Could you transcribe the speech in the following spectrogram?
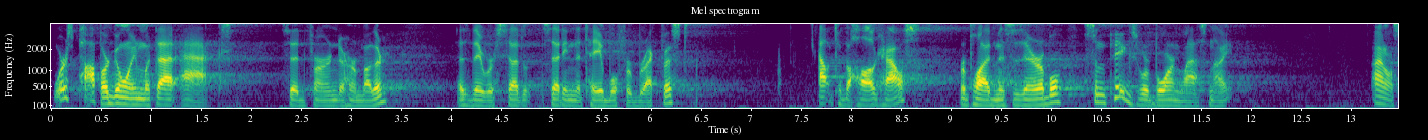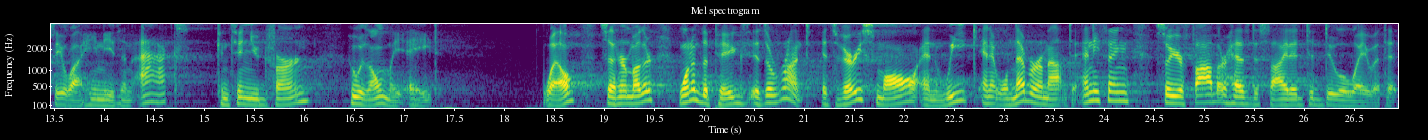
Where's Papa going with that axe? said Fern to her mother as they were set, setting the table for breakfast. Out to the hog house, replied Mrs. Arable. Some pigs were born last night. I don't see why he needs an axe, continued Fern, who was only eight. Well, said her mother, one of the pigs is a runt. It's very small and weak, and it will never amount to anything, so your father has decided to do away with it.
